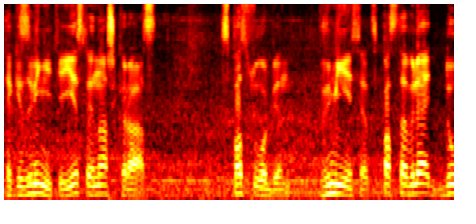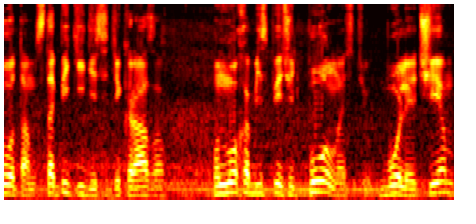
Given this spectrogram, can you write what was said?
Так извините, если наш КРАС способен в месяц поставлять до там, 150 КРАСов, он мог обеспечить полностью, более чем,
